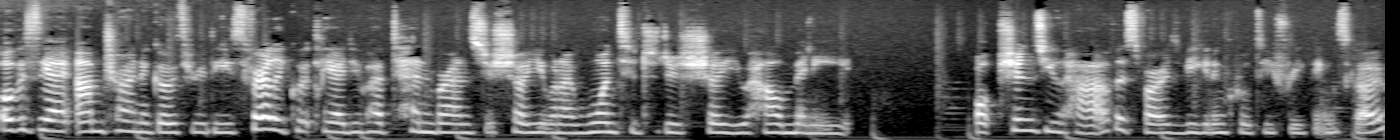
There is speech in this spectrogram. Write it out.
Obviously, I am trying to go through these fairly quickly. I do have 10 brands to show you, and I wanted to just show you how many options you have as far as vegan and cruelty-free things go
